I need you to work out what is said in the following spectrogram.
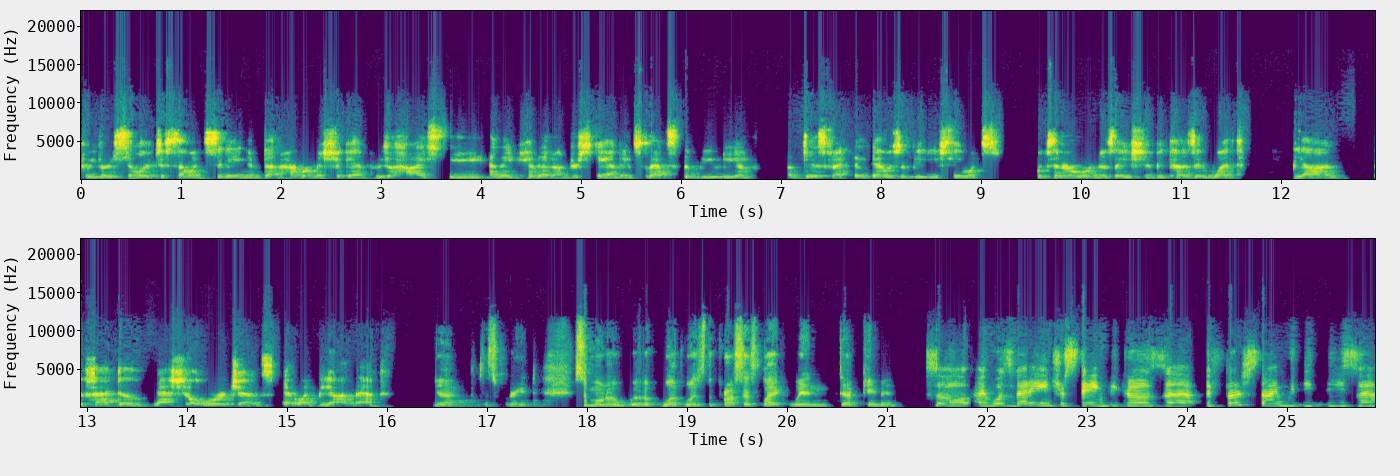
could be very similar to someone sitting in Benton Harbor, Michigan, who's a high C, and they have that understanding. So that's the beauty of, of DISC. And I think that was the beauty of seeing what's what's in our organization because it went beyond the fact of national origins and went beyond that. Yeah, that's great. Simona, what was the process like when Deb came in? So it was very interesting because uh, the first time we did this, uh,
